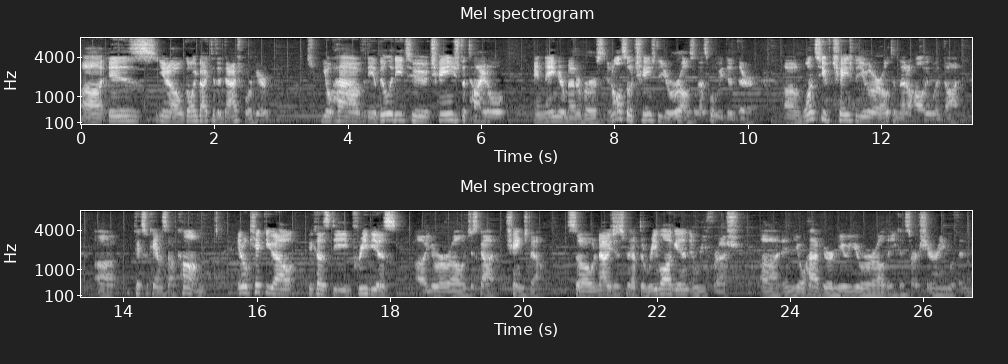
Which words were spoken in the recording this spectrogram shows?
uh, is, you know, going back to the dashboard here, you'll have the ability to change the title and name your metaverse and also change the URL. So that's what we did there. Uh, once you've changed the URL to metahollywood.pixelcanvas.com, it'll kick you out because the previous uh, URL just got changed out. So now you just have to relog in and refresh, uh, and you'll have your new URL that you can start sharing within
